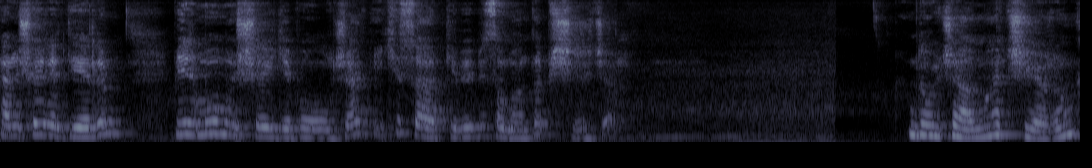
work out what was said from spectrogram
Yani şöyle diyelim bir mum ışığı gibi olacak. 2 saat gibi bir zamanda pişireceğim. Şimdi ocağımı açıyorum.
